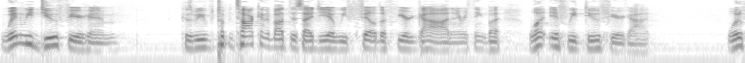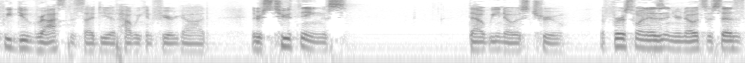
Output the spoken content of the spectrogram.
when we do fear Him, because we've been talking about this idea we fail to fear God and everything, but what if we do fear God? What if we do grasp this idea of how we can fear God? There's two things that we know is true. The first one is in your notes, it says,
